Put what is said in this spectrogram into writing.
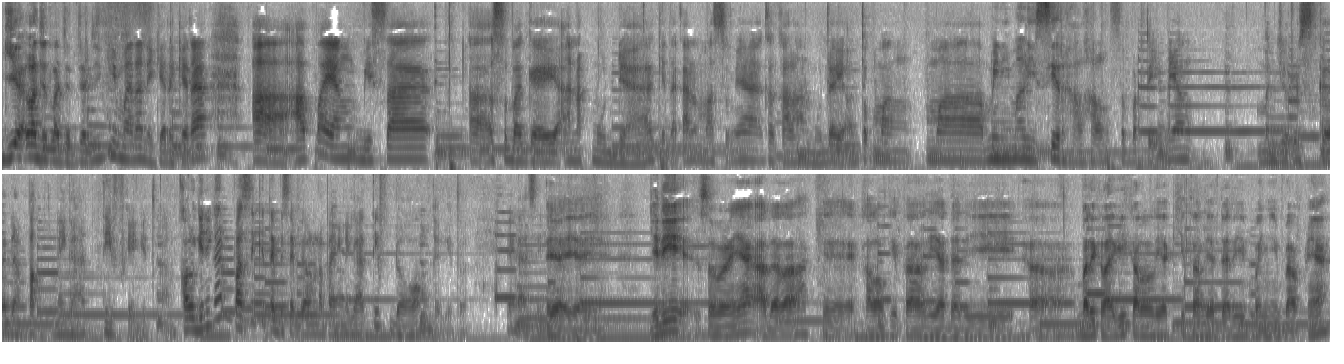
gia- lanjut lanjut. Jadi gimana nih kira-kira uh, apa yang bisa uh, sebagai anak muda kita kan maksudnya ke kalangan muda ya untuk meminimalisir hal-hal seperti ini yang menjurus ke dampak negatif kayak gitu kan. Kalau gini kan pasti kita bisa bilang dampak yang negatif dong kayak gitu. Ya nggak sih? iya iya iya jadi sebenarnya adalah kayak kalau kita lihat dari eh, balik lagi kalau lihat kita lihat dari penyebabnya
